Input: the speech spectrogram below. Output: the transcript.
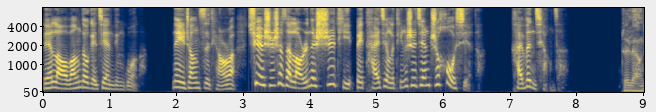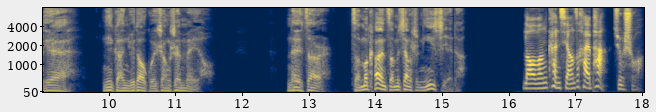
连老王都给鉴定过了。那张字条啊，确实是在老人的尸体被抬进了停尸间之后写的，还问强子：“这两天你感觉到鬼上身没有？那字儿怎么看怎么像是你写的。”老王看强子害怕，就说：“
